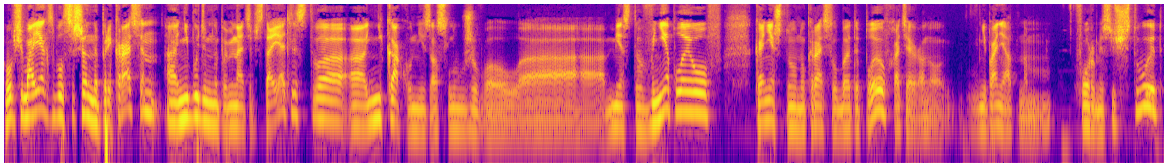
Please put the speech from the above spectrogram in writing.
В общем, Аякс был совершенно прекрасен. А, не будем напоминать обстоятельства. А, никак он не заслуживал а, места вне плей-офф. Конечно, он украсил бы это плей-офф, хотя оно в непонятном форме существует.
